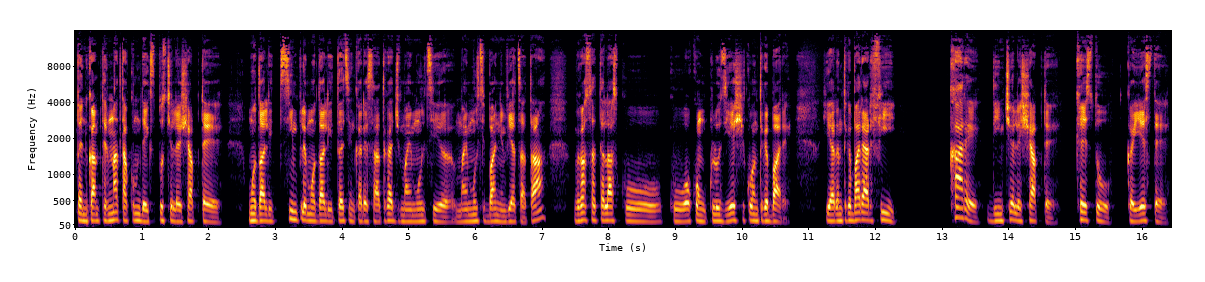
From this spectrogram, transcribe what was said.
pentru că am terminat acum de expus cele șapte modali- simple modalități în care să atragi mai mulți, uh, mai mulți bani în viața ta, vreau să te las cu, cu o concluzie și cu o întrebare. Iar întrebarea ar fi, care din cele șapte crezi tu că este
